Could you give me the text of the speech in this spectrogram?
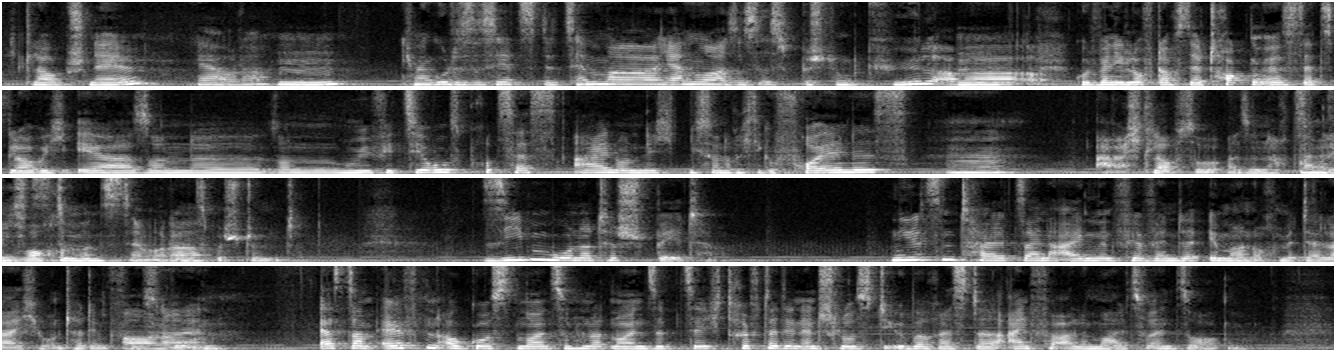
Ich glaube schnell. Ja, oder? Mhm. Ich meine, gut, es ist jetzt Dezember, Januar, also es ist bestimmt kühl, aber. Mhm. Gut, wenn die Luft auch sehr trocken ist, setzt, glaube ich, eher so, eine, so ein Mumifizierungsprozess ein und nicht, nicht so eine richtige Fäulnis. Mhm. Aber ich glaube so, also nach zwei Wochen trotzdem, oder? ganz bestimmt. Sieben Monate später. Nielsen teilt seine eigenen vier Wände immer noch mit der Leiche unter dem Oh nein. Erst am 11. August 1979 trifft er den Entschluss, die Überreste ein für alle Mal zu entsorgen.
